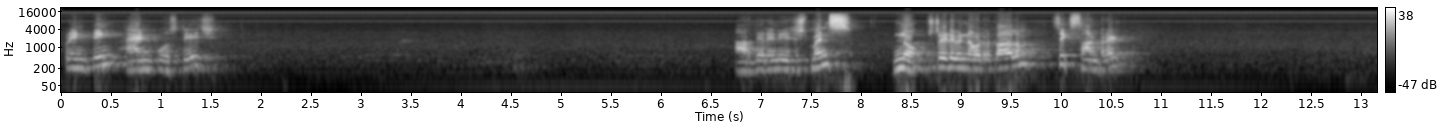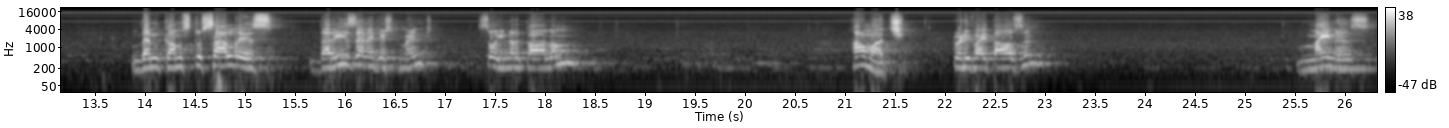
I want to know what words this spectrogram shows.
Printing and postage. Are there any adjustments? No. Straight away in outer column 600. Then comes to salaries. There is an adjustment. So inner column how much? 25,000 minus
